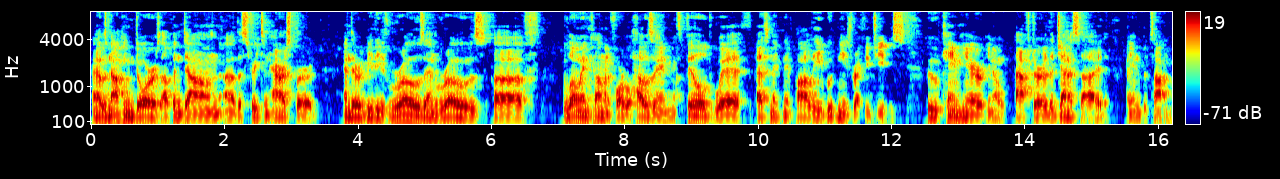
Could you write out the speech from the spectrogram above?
and I was knocking doors up and down uh, the streets in Harrisburg, and there would be these rows and rows of low income and affordable housing filled with ethnic Nepali Bhutanese refugees who came here, you know, after the genocide in Bhutan.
